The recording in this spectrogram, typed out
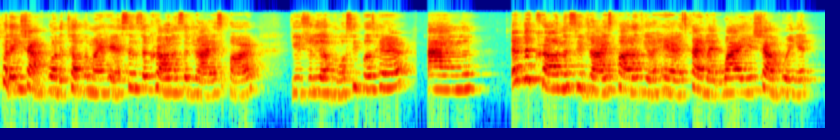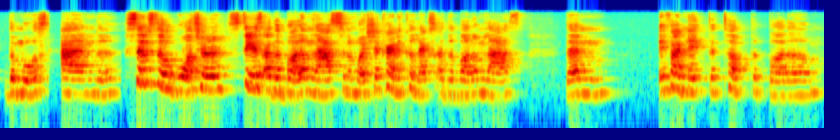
putting shampoo on the top of my hair since the crown is the driest part, usually of most people's hair. And if the crown is the driest part of your hair, it's kind of like why are you shampooing it the most? And uh, since the water stays at the bottom last and the moisture kind of collects at the bottom last, then if I make the top the bottom,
